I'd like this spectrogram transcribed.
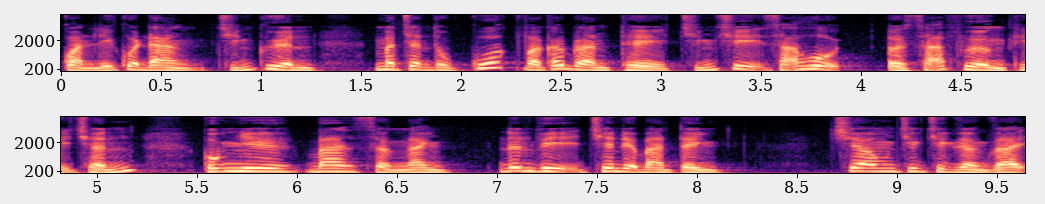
quản lý của Đảng, chính quyền, mặt trận Tổ quốc và các đoàn thể chính trị xã hội ở xã phường, thị trấn cũng như ban sở ngành, đơn vị trên địa bàn tỉnh. Trong chương trình giảng dạy,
